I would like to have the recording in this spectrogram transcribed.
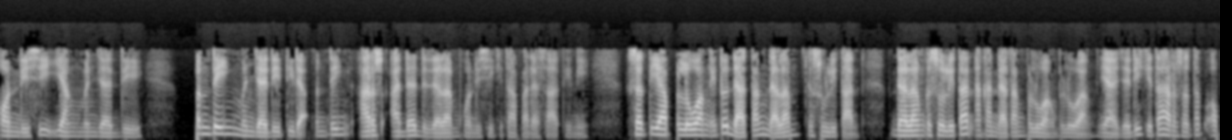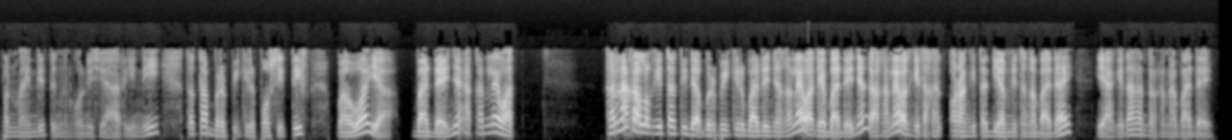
kondisi yang menjadi penting menjadi tidak penting harus ada di dalam kondisi kita pada saat ini. Setiap peluang itu datang dalam kesulitan. Dalam kesulitan akan datang peluang-peluang. Ya, jadi kita harus tetap open minded dengan kondisi hari ini, tetap berpikir positif bahwa ya badainya akan lewat. Karena kalau kita tidak berpikir badainya akan lewat, ya badainya nggak akan lewat. Kita kan orang kita diam di tengah badai, ya kita akan terkena badai.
